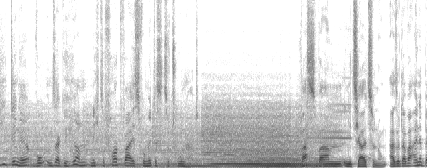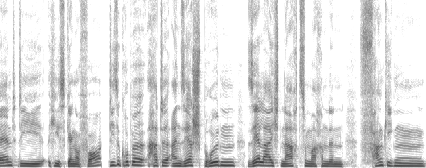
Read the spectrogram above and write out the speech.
die Dinge, wo unser Gehirn nicht sofort weiß, womit es zu tun hat. Was waren Initialzündungen? Also da war eine Band, die hieß Gang of Four. Diese Gruppe hatte einen sehr spröden, sehr leicht nachzumachenden, funkigen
